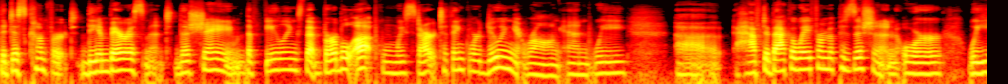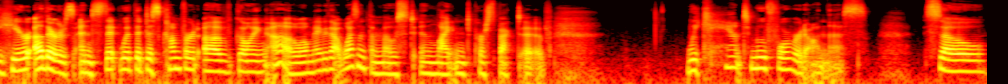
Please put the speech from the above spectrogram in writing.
the discomfort, the embarrassment, the shame, the feelings that burble up when we start to think we're doing it wrong and we uh, have to back away from a position or we hear others and sit with the discomfort of going, oh, well, maybe that wasn't the most enlightened perspective. We can't move forward on this. So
